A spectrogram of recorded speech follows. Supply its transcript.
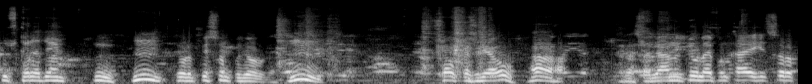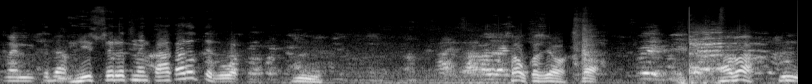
पुष्करात द्या हम्म. हम्म. तेवढं पीस संपू जेवढं हम्म. सावकाश घ्या हो. हा हा. बी आणून ठेवलाय पण काय हे सरत नाही कधी हे सरत नाही का करत ते वाटत हम्म. सावकाश जेवा. हा. हम्म.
